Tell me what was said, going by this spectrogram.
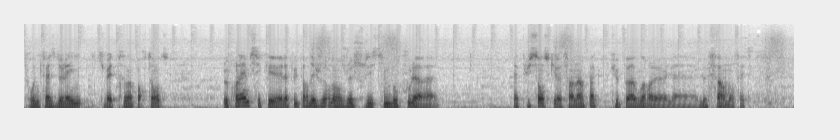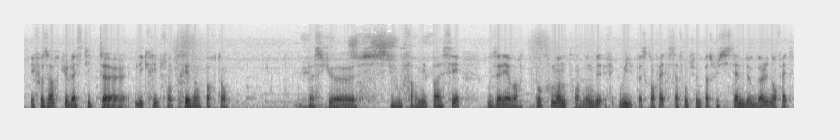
pour une phase de lane qui va être très importante. Le problème, c'est que la plupart des joueurs dans ce jeu sous-estiment beaucoup la, puissance, que, enfin l'impact que peut avoir euh, le, farm en fait. Il faut savoir que l'astit, euh, les creeps sont très importants. Parce que si vous farmez pas assez, vous allez avoir beaucoup moins de points. Donc oui, parce qu'en fait, ça fonctionne pas sous système de gold, en fait,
